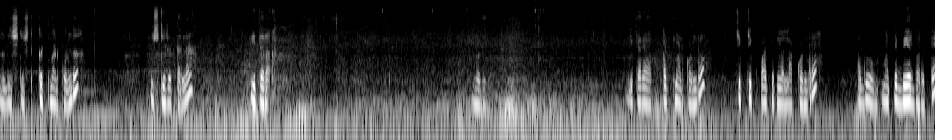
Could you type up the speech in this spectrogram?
ನೋಡಿ ಇಷ್ಟಿಷ್ಟು ಕಟ್ ಮಾಡಿಕೊಂಡು ಇಷ್ಟಿರುತ್ತಲ್ಲ ಈ ಥರ. ನೋಡಿ. ಈ ಥರ ಕಟ್ ಮಾಡಿಕೊಂಡು ಚಿಕ್ಕ ಚಿಕ್ಕ ಪಾಟ್ಗಳಲ್ಲಿ ಹಾಕ್ಕೊಂಡ್ರೆ ಅದು ಮತ್ತೆ ಬೇರು ಬರುತ್ತೆ.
